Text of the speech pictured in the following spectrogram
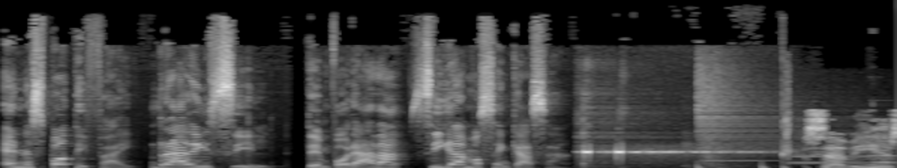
En Spotify, Radisil. Temporada Sigamos en Casa. ¿Sabías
